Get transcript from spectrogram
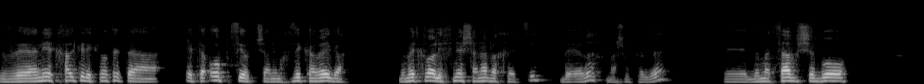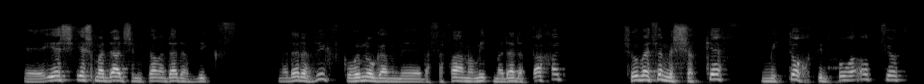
ואני התחלתי לקנות את, ה, את האופציות שאני מחזיק כרגע באמת כבר לפני שנה וחצי בערך, משהו כזה, אה, במצב שבו אה, יש, יש מדד שנקרא מדד הוויקס, מדד הוויקס, קוראים לו גם אה, בשפה העממית מדד הפחד, שהוא בעצם משקף מתוך תמחור האופציות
